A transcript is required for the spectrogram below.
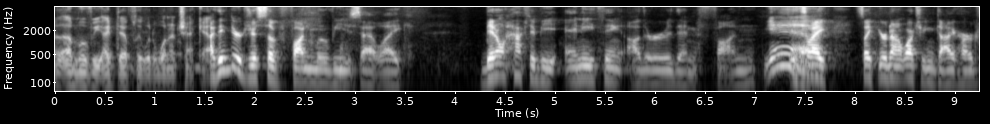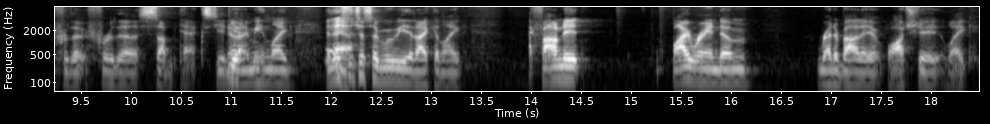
a movie I definitely would want to check out. I think they're just some fun movies that like they don't have to be anything other than fun. Yeah. It's like it's like you're not watching Die Hard for the for the subtext. You know what I mean? Like, and this is just a movie that I can like. I found it by random, read about it, watched it, like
